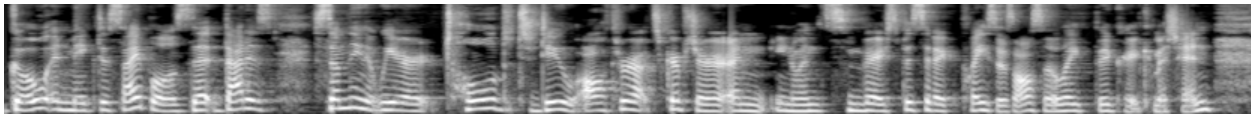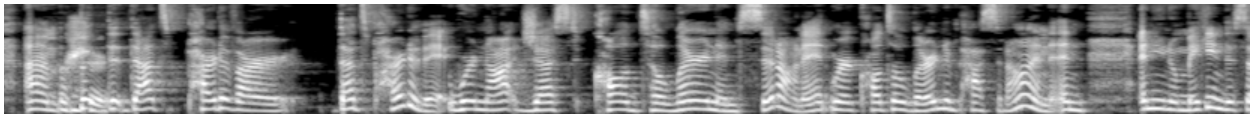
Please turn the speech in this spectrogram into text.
go and make disciples. That that is something that we are told to do all throughout scripture and you know in some very specific places also like the great commission. Um but th- that's part of our that's part of it. We're not just called to learn and sit on it. We're called to learn and pass it on. And, and, you know, making dis-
